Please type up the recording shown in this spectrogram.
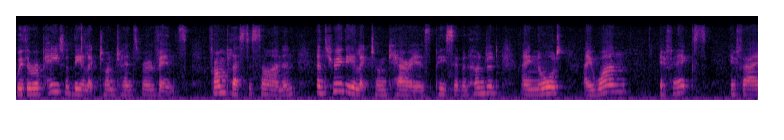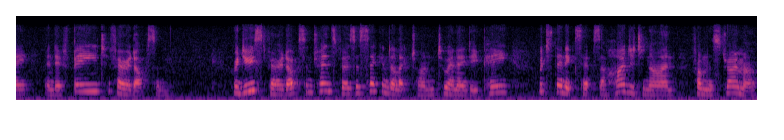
with a repeat of the electron transfer events from plastocyanin and through the electron carriers P700, A0, A1, Fx, Fa and Fb to ferredoxin. Reduced ferredoxin transfers a second electron to NADP which then accepts a hydrogen ion from the stroma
